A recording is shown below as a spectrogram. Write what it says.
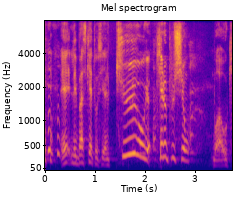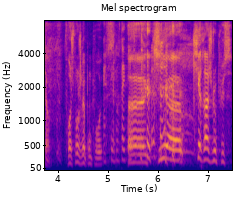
Et les baskets aussi, elles tuent, mon gars. Qui est le plus chiant? Bon, aucun. Franchement, je réponds pour eux. Merci pour ta question. Euh, qui, euh, qui rage le plus?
